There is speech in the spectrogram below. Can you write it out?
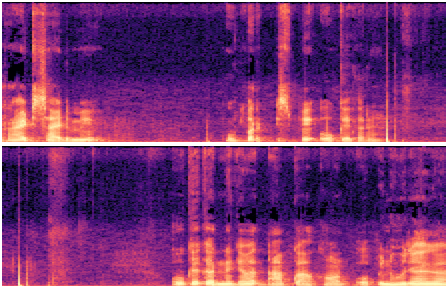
राइट साइड में ऊपर इस पर ओके करें। ओके करने के बाद आपका अकाउंट ओपन हो जाएगा।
